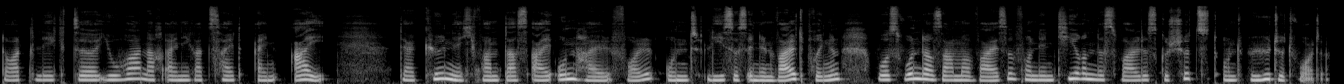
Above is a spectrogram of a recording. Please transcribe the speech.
Dort legte Yuhua nach einiger Zeit ein Ei. Der König fand das Ei unheilvoll und ließ es in den Wald bringen, wo es wundersamerweise von den Tieren des Waldes geschützt und behütet wurde.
